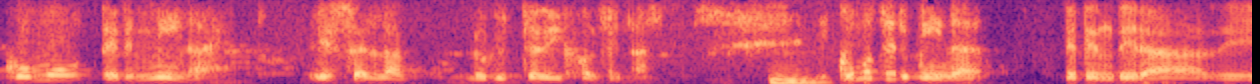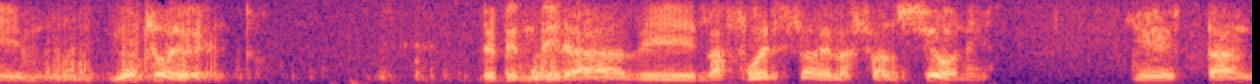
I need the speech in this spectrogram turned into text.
cómo termina esto. Esa es la, lo que usted dijo al final. Y cómo termina dependerá de muchos eventos. Dependerá de la fuerza de las sanciones que están,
